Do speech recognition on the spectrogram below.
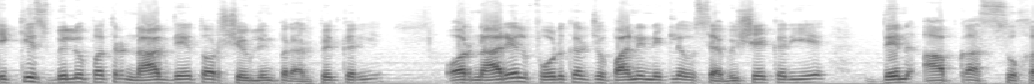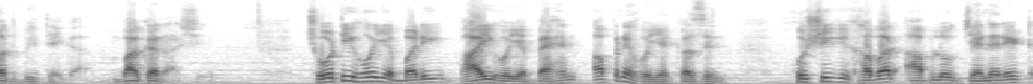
21 बिल्लू पत्र नाग देत और शिवलिंग पर अर्पित करिए और नारियल फोड़कर जो पानी निकले उससे अभिषेक करिए। दिन आपका सुखद बीतेगा। मकर राशि। छोटी हो या बड़ी, भाई हो या बहन, अपने हो या कजिन खुशी की खबर आप लोग जेनरेट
